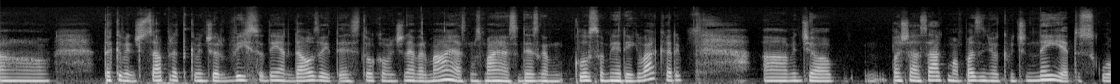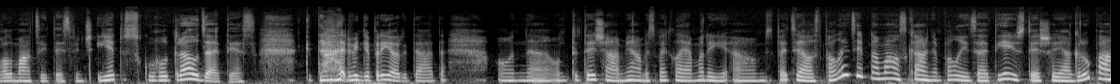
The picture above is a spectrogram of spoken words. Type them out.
uh, tad, kad viņš saprata, ka viņš var visu dienu daudzīties to, ko viņš nevar mājās, mums mājās ir diezgan klusi un mierīgi vakari, uh, viņš jau pašā sākumā paziņoja, ka viņš neiet uz skolu mācīties, viņš iet uz skolu draudzēties, ka tā ir viņa prioritāte. Un, uh, un tad tiešām, jā, mēs meklējām arī um, speciālistu palīdzību no malas, kā viņam palīdzēt iejusties šajā grupā,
